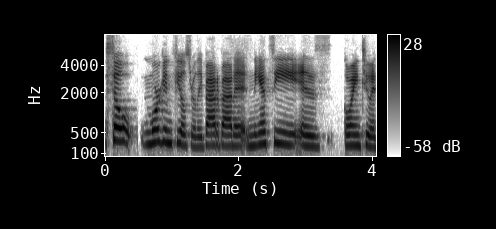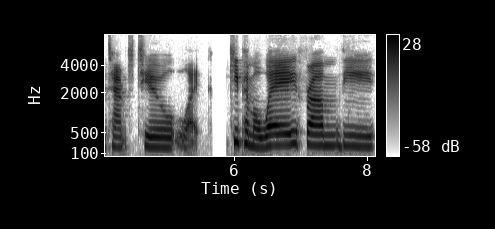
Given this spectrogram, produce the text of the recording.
So Morgan feels really bad about it. Nancy is going to attempt to like keep him away from the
